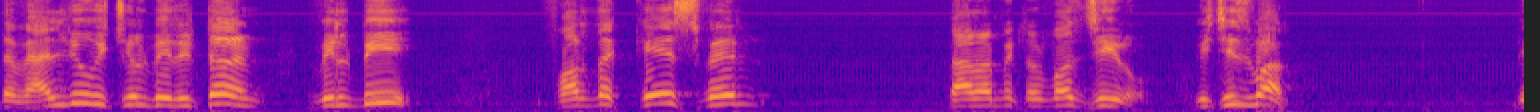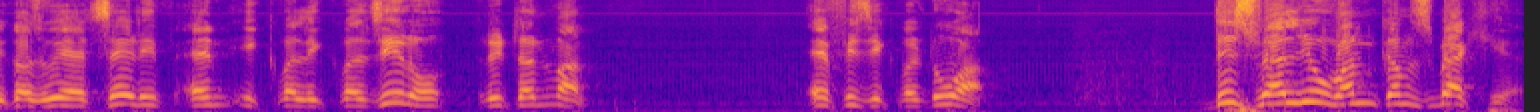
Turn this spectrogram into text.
The value which will be returned will be for the case when parameter was 0 which is 1 because we had said if n equal equal 0 return 1 f is equal to 1. This value 1 comes back here.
